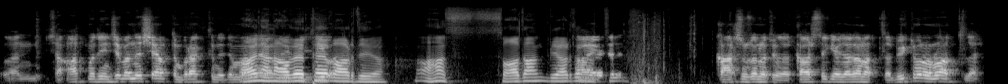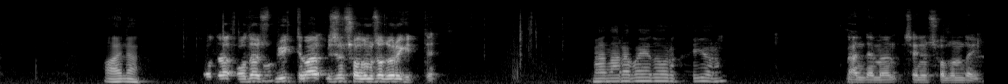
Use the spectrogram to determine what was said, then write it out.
Ulan sen atma deyince ben de şey yaptım. Bıraktım dedim. ben Aynen ya, bir AWP bildiği var. vardı ya. Aha sağdan bir yerden Hayır. attı. Karşımızdan atıyorlar. Karşıdaki evlerden attılar. Büyük ihtimal onu attılar. Aynen. O da o da büyük ihtimal bizim solumuza doğru gitti. Ben arabaya doğru kayıyorum. Ben de hemen senin solundayım.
